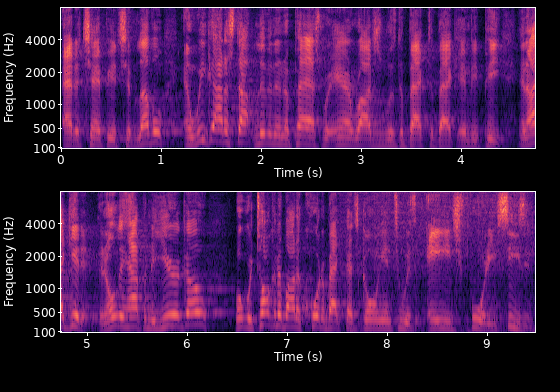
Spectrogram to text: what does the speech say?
at a championship level. And we got to stop living in a past where Aaron Rodgers was the back to back MVP. And I get it. It only happened a year ago, but we're talking about a quarterback that's going into his age 40 season.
